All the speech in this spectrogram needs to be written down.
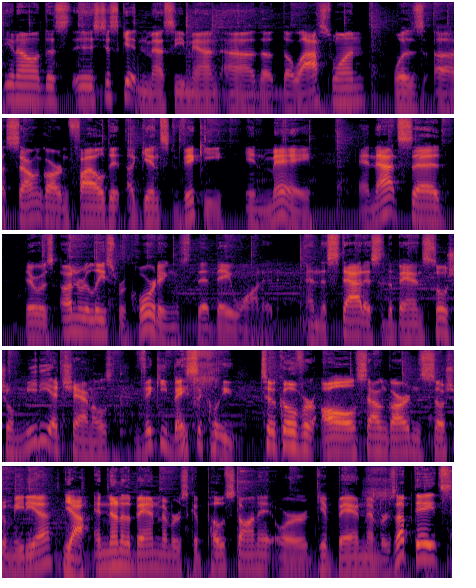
you know, this is just getting messy, man. Uh, the the last one was uh, Soundgarden filed it against Vicky in May, and that said there was unreleased recordings that they wanted, and the status of the band's social media channels. Vicky basically took over all Soundgarden's social media. Yeah. and none of the band members could post on it or give band members updates.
